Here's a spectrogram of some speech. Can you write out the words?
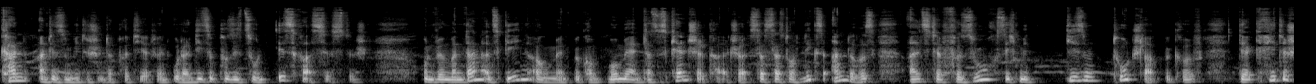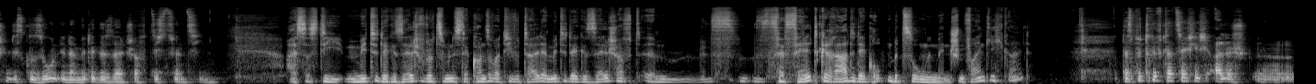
kann antisemitisch interpretiert werden oder diese Position ist rassistisch. Und wenn man dann als Gegenargument bekommt, Moment, das ist Cancel Culture, ist das, das doch nichts anderes als der Versuch, sich mit diesem Totschlagbegriff der kritischen Diskussion in der Mitte der Gesellschaft sich zu entziehen. Heißt das, die Mitte der Gesellschaft oder zumindest der konservative Teil der Mitte der Gesellschaft ähm, verfällt gerade der gruppenbezogenen Menschenfeindlichkeit? Das betrifft tatsächlich alle äh,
